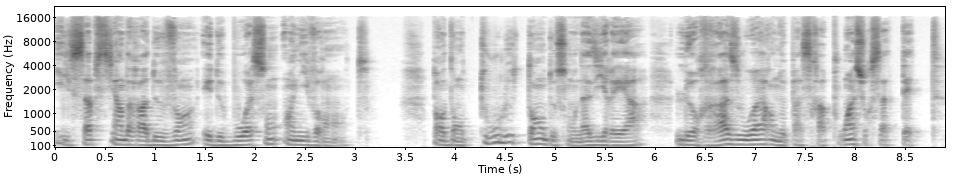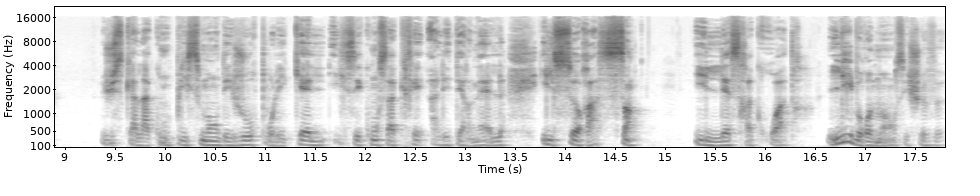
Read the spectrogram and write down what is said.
il s'abstiendra de vin et de boissons enivrantes. Pendant tout le temps de son naziréa, le rasoir ne passera point sur sa tête. Jusqu'à l'accomplissement des jours pour lesquels il s'est consacré à l'Éternel, il sera saint. Il laissera croître librement ses cheveux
